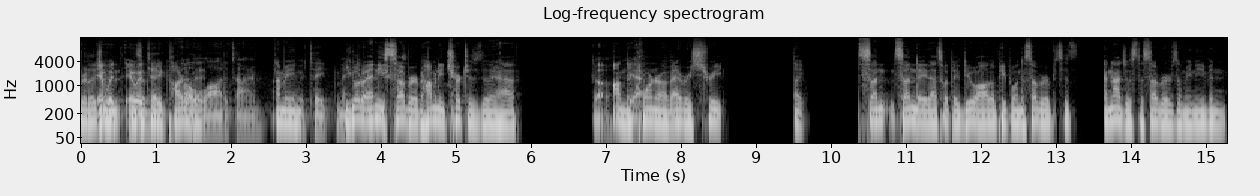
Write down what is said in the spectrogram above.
religion it would it is would a big part a of it. a lot of time I it mean, would take many you go to any suburb, how many churches do they have? Oh, on the yeah. corner of every street. Like sun Sunday, that's what they do. All the people in the suburbs, it's, and not just the suburbs. I mean, even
